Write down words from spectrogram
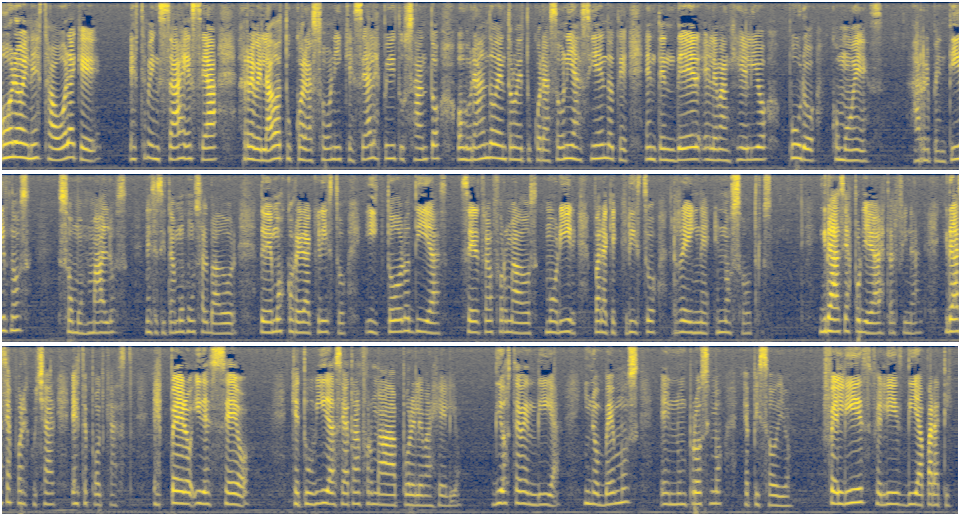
Oro en esta hora que este mensaje sea revelado a tu corazón y que sea el Espíritu Santo obrando dentro de tu corazón y haciéndote entender el Evangelio puro como es. Arrepentirnos, somos malos, necesitamos un Salvador, debemos correr a Cristo y todos los días ser transformados, morir para que Cristo reine en nosotros. Gracias por llegar hasta el final. Gracias por escuchar este podcast. Espero y deseo que tu vida sea transformada por el Evangelio. Dios te bendiga y nos vemos en un próximo episodio. Feliz, feliz día para ti.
